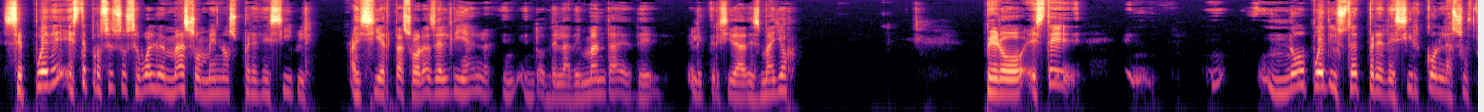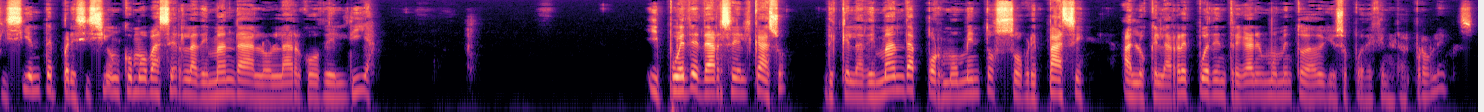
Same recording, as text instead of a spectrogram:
Se puede, este proceso se vuelve más o menos predecible. Hay ciertas horas del día en donde la demanda de electricidad es mayor. Pero este no puede usted predecir con la suficiente precisión cómo va a ser la demanda a lo largo del día. Y puede darse el caso de que la demanda por momentos sobrepase a lo que la red puede entregar en un momento dado y eso puede generar problemas.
